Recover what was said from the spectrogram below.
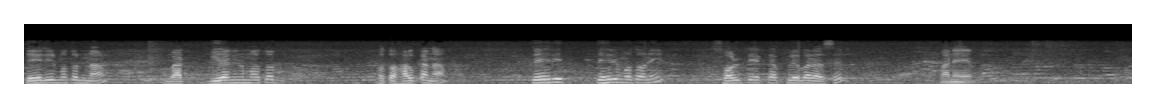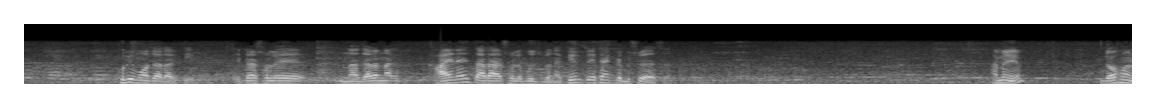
তেহরির মতন না বাট বিরিয়ানির মতন অত হালকা না। তেহরি, তেহরির মতনই সল্টে একটা ফ্লেভার আছে। মানে খুবই মজার আর কি। এটা আসলে না, যারা না খায় নাই, তারা আসলে বুঝবে না। কিন্তু এখানে একটা বিষয় আছে। আমি যখন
